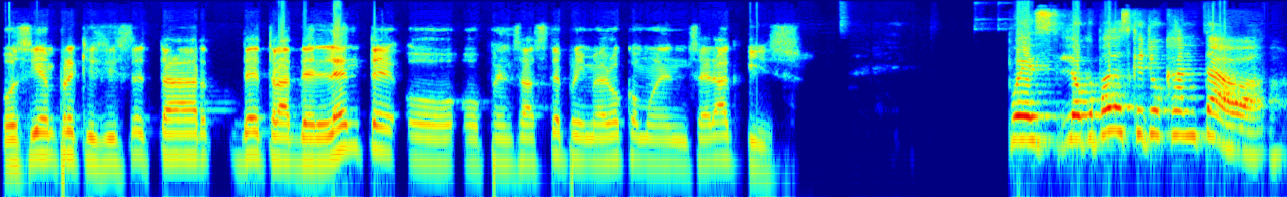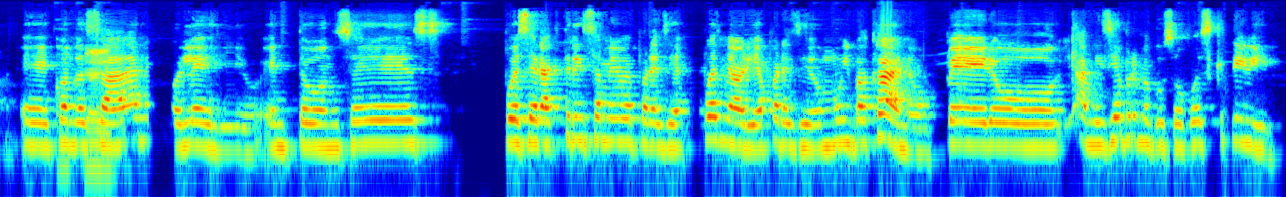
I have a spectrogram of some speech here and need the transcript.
¿o siempre quisiste estar detrás del lente o, o pensaste primero como en ser actriz? Pues lo que pasa es que yo cantaba eh, cuando okay. estaba en el colegio, entonces pues ser actriz a mí me parecía, pues me habría parecido muy bacano, pero a mí siempre me gustó fue escribir.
